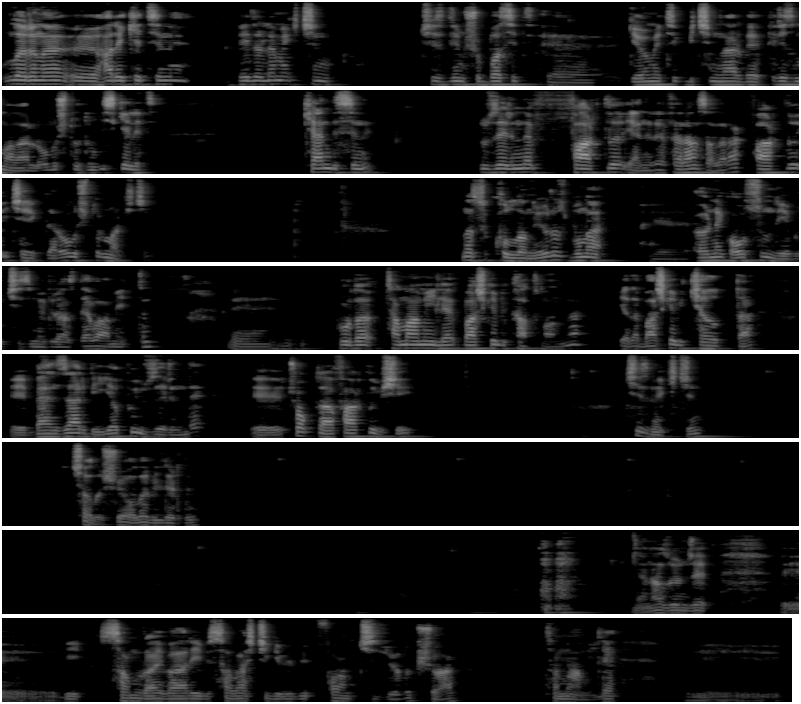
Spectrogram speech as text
oranlarını, e, hareketini belirlemek için çizdiğim şu basit e, geometrik biçimler ve prizmalarla oluşturduğum iskelet kendisini üzerinde farklı yani referans alarak farklı içerikler oluşturmak için nasıl kullanıyoruz buna e, örnek olsun diye bu çizime biraz devam ettim. E, Burada tamamıyla başka bir katmanla ya da başka bir kağıtta e, benzer bir yapı üzerinde e, çok daha farklı bir şey çizmek için çalışıyor olabilirdim. Yani az önce e, samurayvari bir savaşçı gibi bir form çiziyorduk. Şu an tamamıyla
